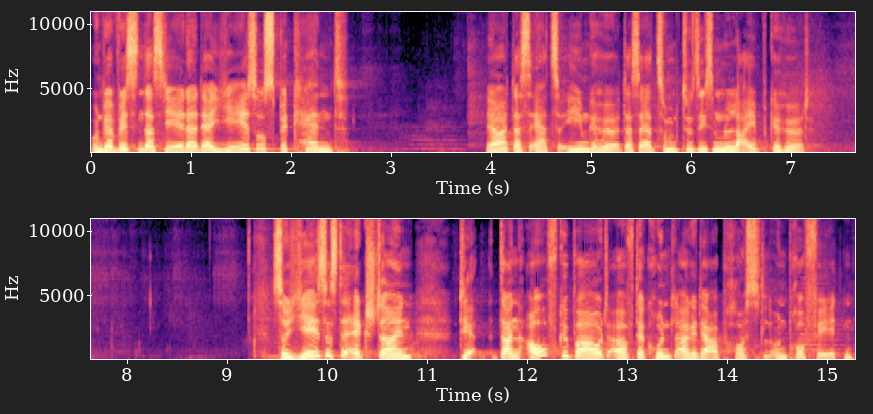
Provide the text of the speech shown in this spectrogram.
Und wir wissen, dass jeder, der Jesus bekennt, ja, dass er zu ihm gehört, dass er zum, zu diesem Leib gehört. So Jesus der Eckstein, die, dann aufgebaut auf der Grundlage der Apostel und Propheten.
